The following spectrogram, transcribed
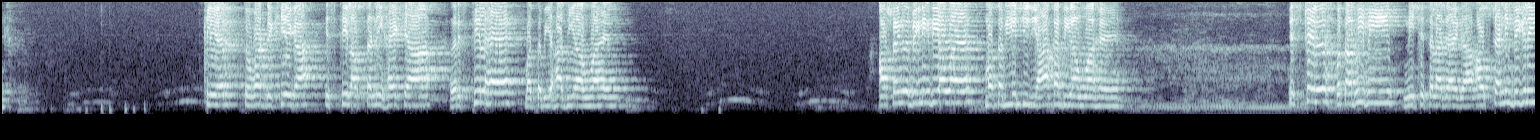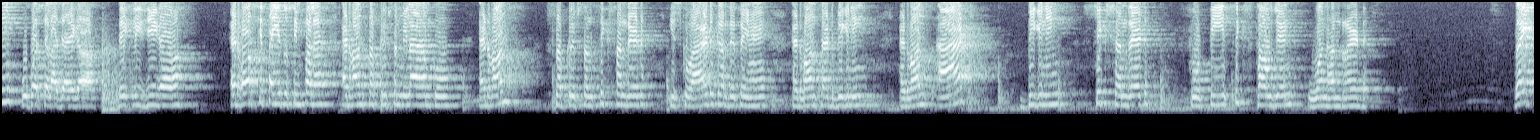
क्लियर तो वर्ड देखिएगा स्टिल आउटस्टैंडिंग है क्या? अगर स्टिल है मतलब यहाँ दिया हुआ है। आउटस्टैंडिंग बिगिनिंग दिया हुआ है मतलब ये चीज़ यहाँ का दिया हुआ है। स्टिल अभी भी नीचे चला जाएगा। आउटस्टैंडिंग बिगनिंग ऊपर चला जाएगा। देख लीजिएगा। एडवांस कितना, ये तो सिंपल है। एडवांस सब्सक्रिप्शन मिला है हमको। एडवांस सब्सक्रिप्शन 600 इसको ऐड कर देते हैं advance at beginning advance at beginning 600 46,100 right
